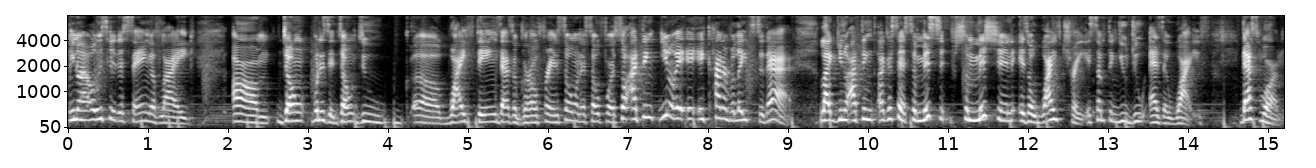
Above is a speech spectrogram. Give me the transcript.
you know I always hear this saying of like um don't what is it? Don't do uh wife things as a girlfriend so on and so forth. So i think you know it, it, it kind of relates to that. Like you know i think like i said submission submission is a wife trait. It's something you do as a wife. That's one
